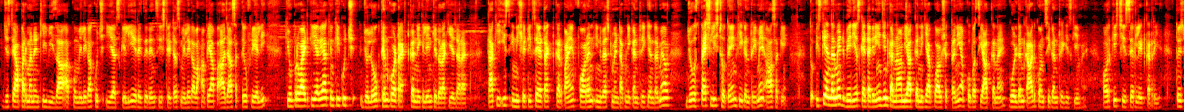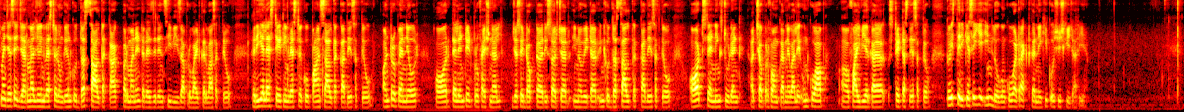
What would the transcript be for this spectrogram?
जिससे आप परमानेंटली वीज़ा आपको मिलेगा, कुछ ईयर्स के लिए रेजिडेंसी स्टेटस मिलेगा, वहाँ पे आप आ जा सकते हो फ्रीली क्यों प्रोवाइड किया गया? क्योंकि कुछ जो लोग थे, उनको अट्रैक्ट करने के लिए इनके द्वारा किया जा रहा है, ताकि इस इनिशिएटिव से अट्रैक्ट कर पाएँ फॉरेन इन्वेस्टमेंट अपनी कंट्री के अंदर में और जो स्पेशलिस्ट होते हैं इनकी कंट्री में आ सकें। तो इसके अंदर में वेरियस कैटेगरी हैं, जिनका नाम याद करने की आपको आवश्यकता नहीं, आपको बस याद करना है गोल्डन कार्ड कौन सी कंट्री की स्कीम है। और किस चीज़ से रिलेट कर रही है। तो इसमें जैसे जर्नल जो इन्वेस्टर होंगे, उनको 10 साल तक का परमानेंट रेजिडेंसी वीज़ा प्रोवाइड करवा सकते हो। रियल एस्टेट इन्वेस्टर को पाँच साल तक का दे सकते हो। ऑन्टरप्रेन्योर और टैलेंटेड प्रोफेशनल जैसे डॉक्टर रिसर्चर इनोवेटर इनको दस साल तक का दे सकते हो। आउट स्टैंडिंग स्टूडेंट अच्छा परफॉर्म करने वाले, उनको आप फाइव ईयर का स्टेटस दे सकते हो। तो इस तरीके से ये इन लोगों को अट्रैक्ट करने की कोशिश की जा रही है।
